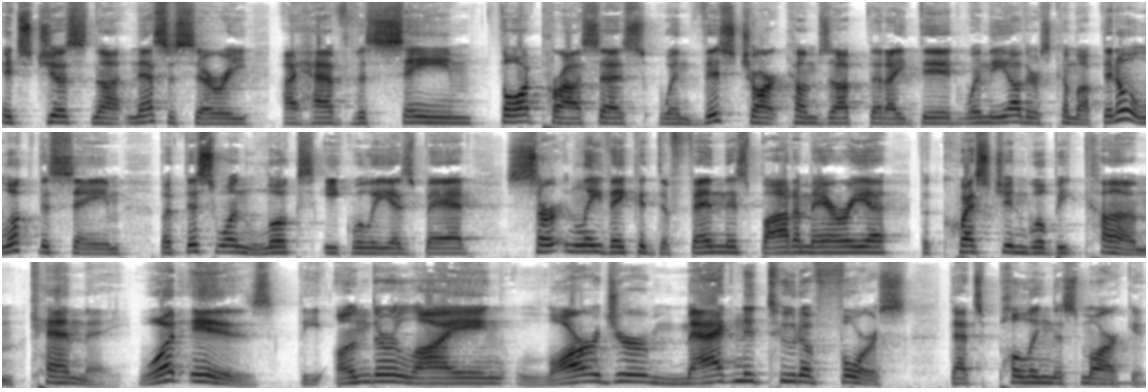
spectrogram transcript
It's just not necessary. I have the same thought process when this chart comes up that I did when the others come up. They don't look the same, but this one looks equally as bad. Certainly they could defend this bottom area. The question will become, can they? What is the underlying larger magnitude of force that's pulling this market?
